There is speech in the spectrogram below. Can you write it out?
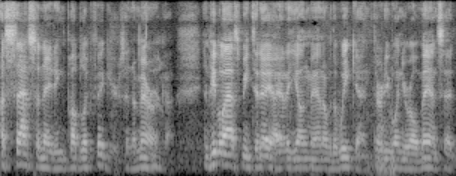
assassinating public figures in America. And people ask me today. I had a young man over the weekend, 31 year old man, said,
